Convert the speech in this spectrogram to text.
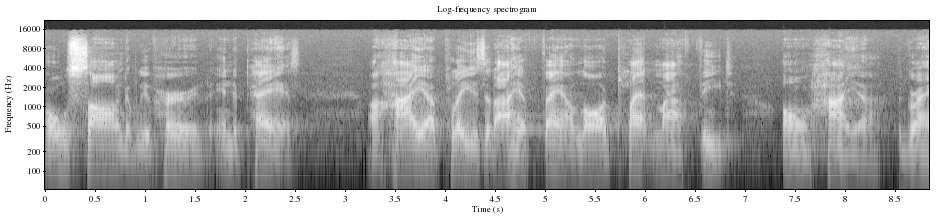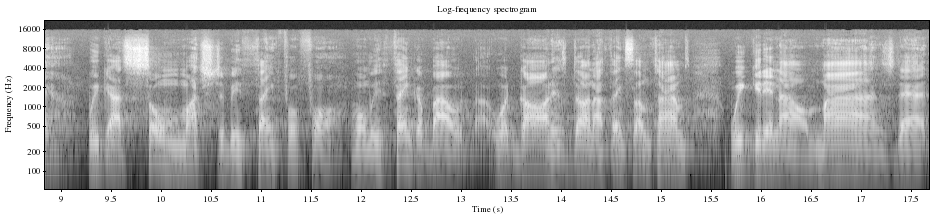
old song that we've heard in the past. A higher place that I have found, Lord, plant my feet on higher ground. We got so much to be thankful for. When we think about what God has done, I think sometimes we get in our minds that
